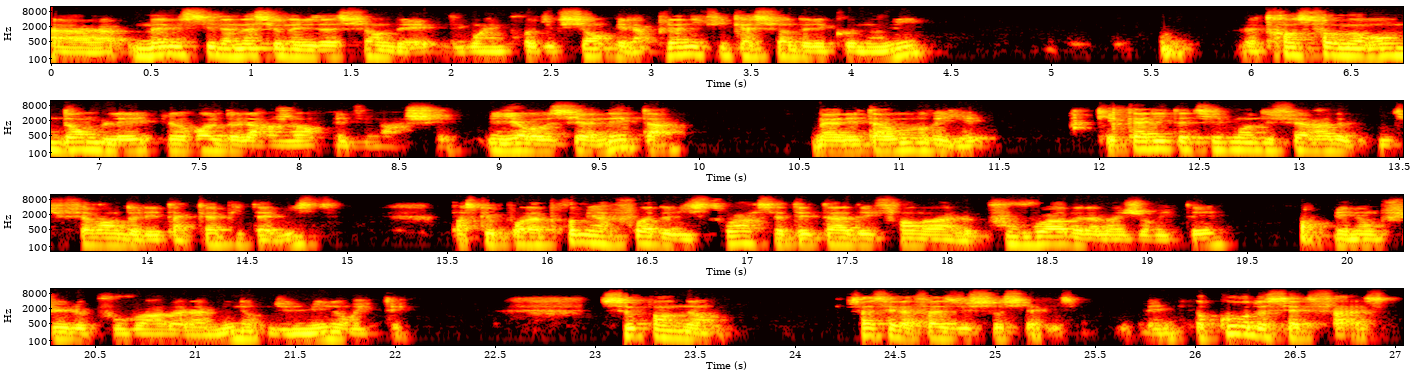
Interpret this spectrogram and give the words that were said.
Euh, même si la nationalisation des moyens de production et la planification de l'économie transformeront d'emblée le rôle de l'argent et du marché. Il y aura aussi un État, mais un État ouvrier, qui est qualitativement différent de, l'État capitaliste, parce que pour la première fois de l'histoire, cet État défendra le pouvoir de la majorité et non plus le pouvoir d'une minorité. Cependant, ça c'est la phase du socialisme. Mais au cours de cette phase,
